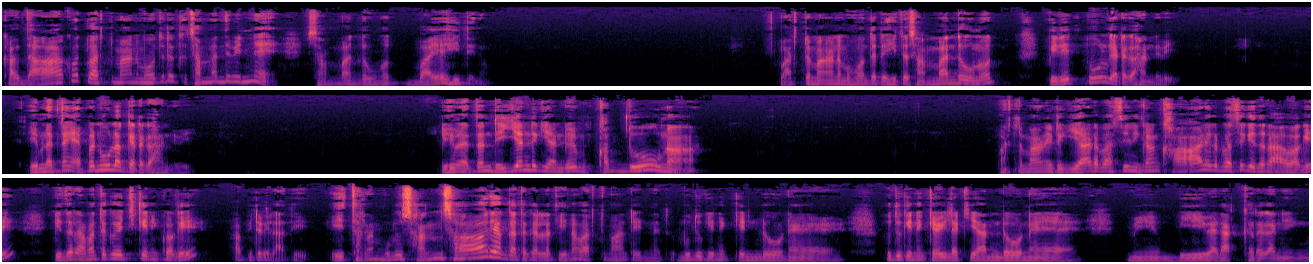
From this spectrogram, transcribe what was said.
කවදාකවත් වර්තමාන මොහොතට සම්බන්ධ වෙන්නේ නැහැ. සම්බන්ධ වුණොත් බය හිතෙනවා. වර්තමාන මොහොතට හිත සම්බන්ධ වුණොත් පිරිත් නූල් ගැට ගහන්න වෙයි. එහෙම නැත්නම් ඇප නූලක් ගැට ගහන්න වෙයි. එහෙම නැත්නම් දෙයියන්ට කියන්නේ මොකද්ද වුණා වර්තමානයේට ගියාට පස්සේ නිකන් කාලයකට පස්සේ ගෙදර ආවා වගේ ගෙදර අමතක වෙච්ච කෙනෙක් වගේ අපිට වෙලා තියෙන්නේ. ඒ තරම් මුළු සංසාරයක් ගත කරලා තියෙන වර්තමානට එන්නේ නැතු. බුදු කෙනෙක් එන්න ඕනේ. බුදු කෙනෙක් ඇවිල්ලා කියන්න ඕනේ. මේ බී වැඩක් කරගනින්.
